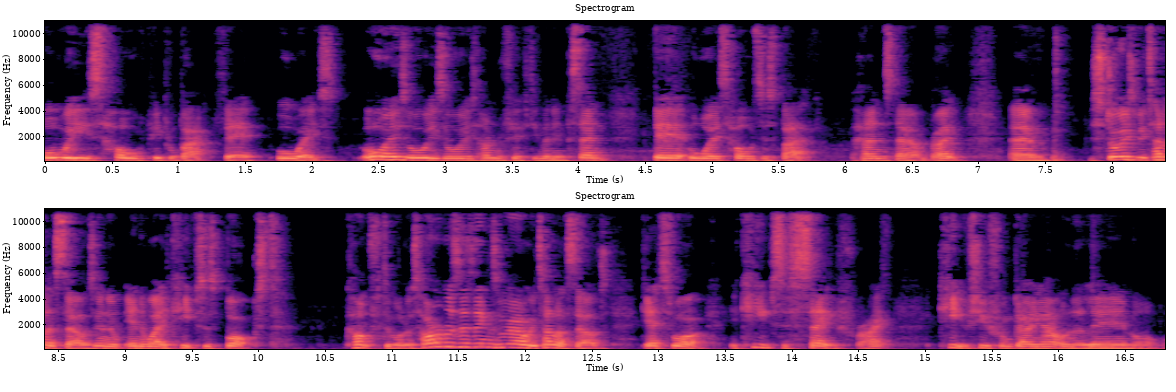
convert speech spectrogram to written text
Always hold people back, fear. Always, always, always, always, 150 million percent. Fear always holds us back, hands down, right? Um, the stories we tell ourselves, in a, in a way, keeps us boxed, comfortable. As horrible as the things we are, we tell ourselves, guess what? It keeps us safe, right? Keeps you from going out on a limb or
